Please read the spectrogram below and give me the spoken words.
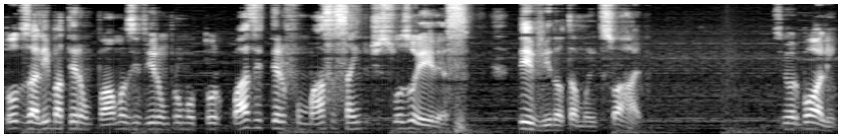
Todos ali bateram palmas e viram o promotor quase ter fumaça saindo de suas orelhas, devido ao tamanho de sua raiva. Sr. Bolin,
